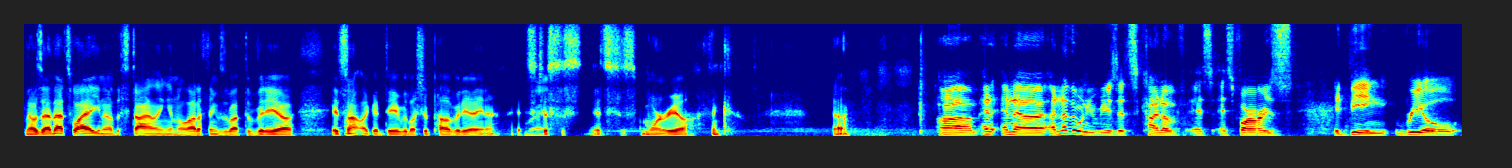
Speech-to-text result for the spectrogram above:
that was that. That's why you know the styling and a lot of things about the video. It's not like a David LaChapelle video, you know. It's Right. just it's just more real, I think. Yeah. Um, and and uh, another one of your videos that's kind of as as far as it being real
